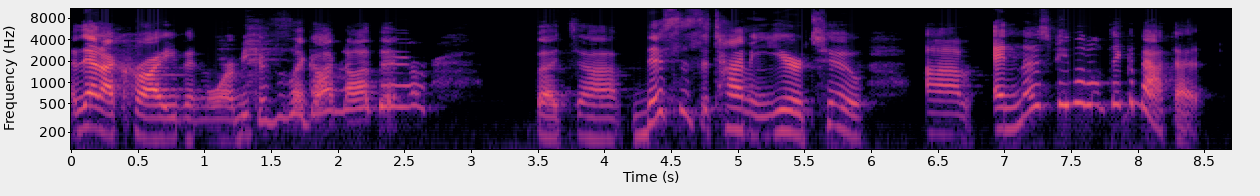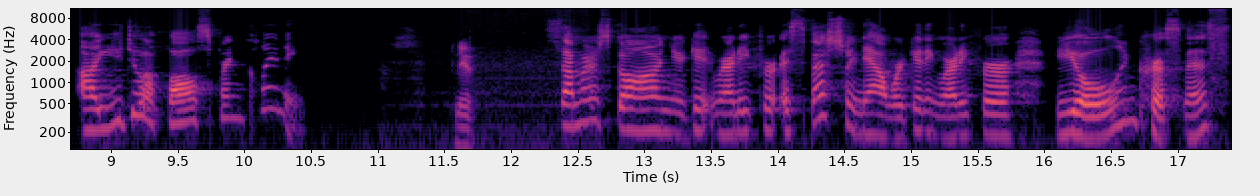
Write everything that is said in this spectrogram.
and then I cry even more because it's like I'm not there. But uh, this is the time of year too, um, and most people don't think about that. Uh, you do a fall spring cleaning. Yeah summer's gone. You're getting ready for, especially now, we're getting ready for Yule and Christmas.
